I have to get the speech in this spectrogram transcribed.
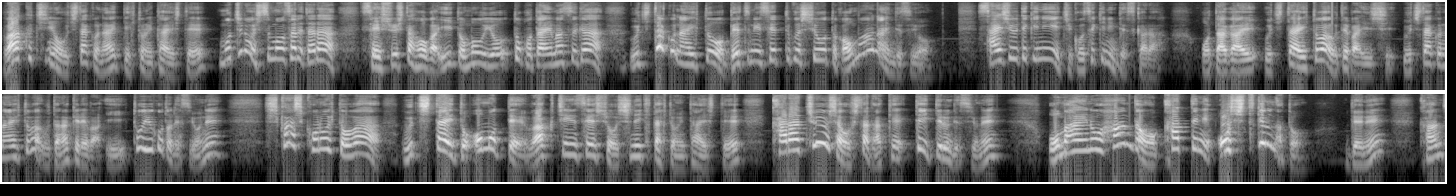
ワクチンを打ちたくないって人に対して、もちろん質問されたら、接種した方がいいと思うよと答えますが、打ちたくない人を別に説得しようとか思わないんですよ。最終的に自己責任ですから、お互い打ちたい人は打てばいいし、打ちたくない人は打たなければいいということですよね。しかしこの人は、打ちたいと思ってワクチン接種をしに来た人に対して、空注射をしただけって言ってるんですよね。お前の判断を勝手に押し付けるなと。でね、勘違い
